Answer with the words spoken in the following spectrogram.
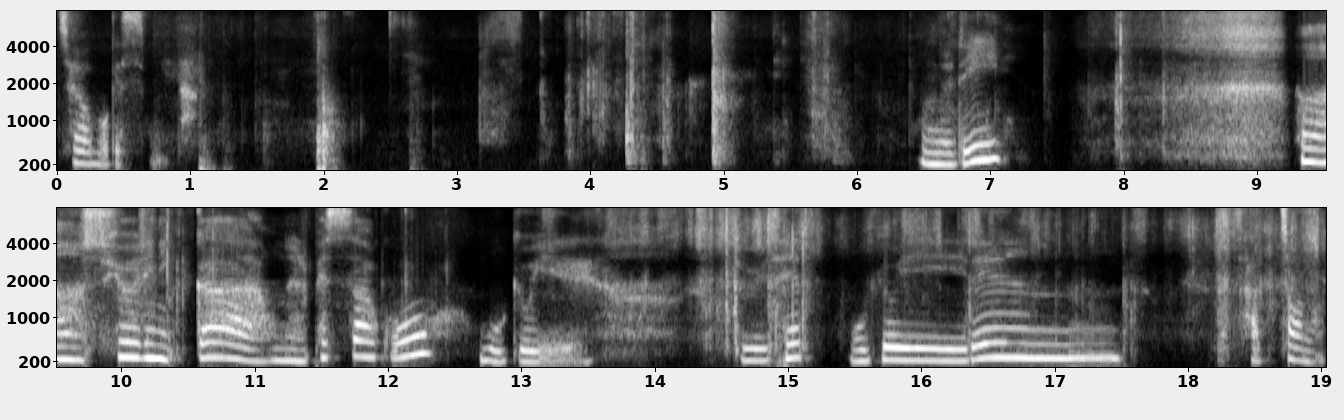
채워보겠습니다. 오늘이 아, 수요일이니까 오늘 패스하고 목요일. 둘, 셋. 목요일은 4,000원.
